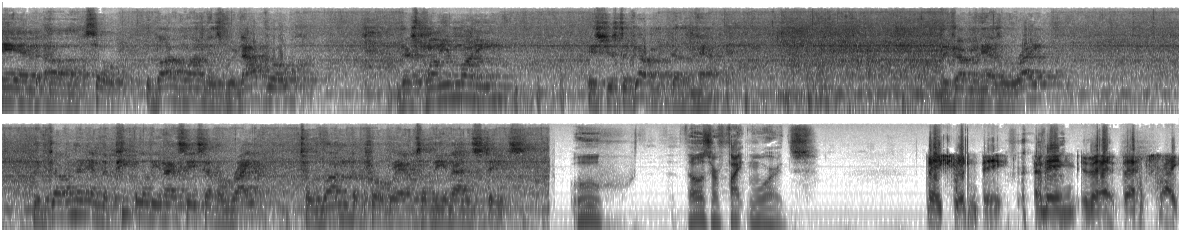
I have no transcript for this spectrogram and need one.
And uh, so the bottom line is we're not broke. There's plenty of money. It's just the government doesn't have it. The government has a right the government and the people of the United States have a right to run the programs of the United States. Ooh, those are fighting words. They shouldn't be. I mean, that that's like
